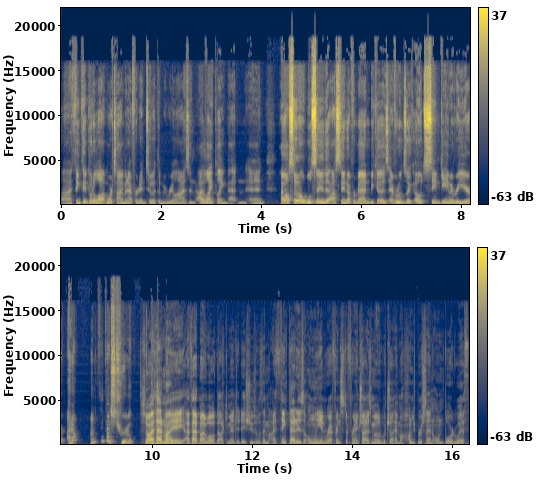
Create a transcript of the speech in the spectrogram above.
Uh, I think they put a lot more time and effort into it than we realize, and I like playing Madden. And I also will say that I'll stand up for Madden because everyone's like, "Oh, it's the same game every year." I don't I don't think that's true. So I've had my I've had my well documented issues with him. I think that is only in reference to franchise mode, which I am 100% on board with.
